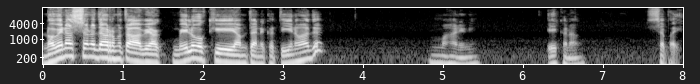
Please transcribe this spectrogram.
නොවෙනස් වෙන ධර්මතාවයක් මේ ලෝකයේ යම් තැනක තියෙනවද? මහණෙනි ඒකනම් සැපයි.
